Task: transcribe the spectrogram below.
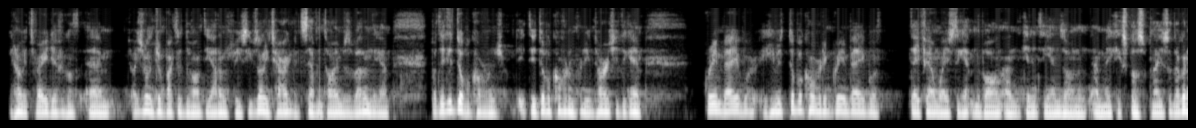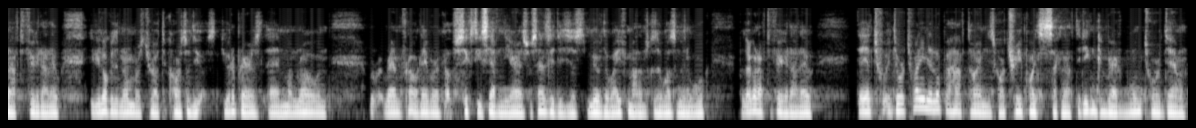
you know, it's very difficult. Um, I just want to jump back to Davante Adams, please. He was only targeted seven times as well in the game, but they did double cover him. They double covered him for the entirety of the game. Green Bay, where he was double covered in Green Bay, but they found ways to get him the ball and get into the end zone and, and make explosive plays. So they're going to have to figure that out. If you look at the numbers throughout the course of the, the other players, uh, Monroe and Renfrow, they were about 60, 70 yards. So essentially, they just moved away from Adams because it wasn't going to work. But they're going to have to figure that out. They, had tw- they were 20 0 up at half time. They scored three points in the second half. They didn't convert one third down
